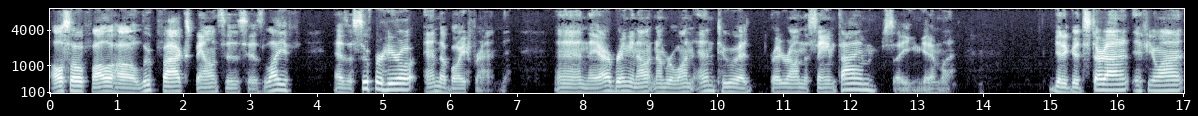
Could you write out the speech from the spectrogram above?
Also, follow how Luke Fox balances his life as a superhero and a boyfriend. And they are bringing out number one and two right around the same time, so you can get them a get a good start on it if you want.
